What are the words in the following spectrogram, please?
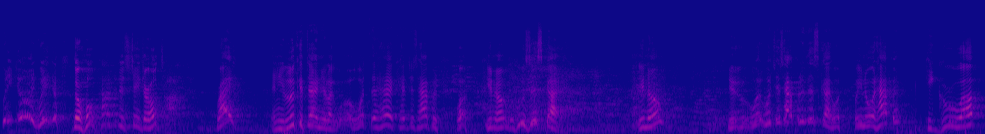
What are you doing? What are you doing? Their whole countenance changed. Their whole talk. Right? And you look at that and you're like, whoa, what the heck had just happened? What, you know, who's this guy? You know? You, what, what just happened to this guy? Well, you know what happened? He grew up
